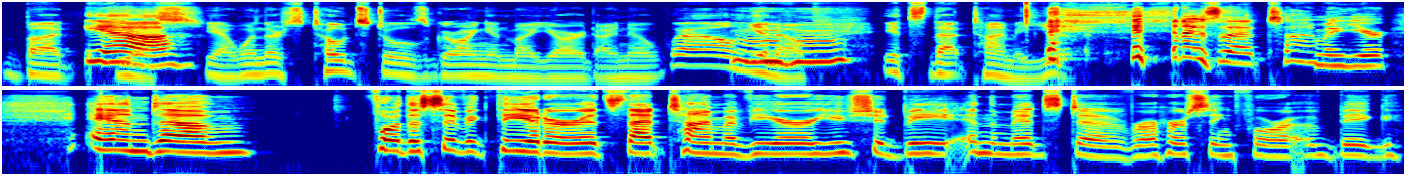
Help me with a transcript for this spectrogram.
but Yeah. yes, yeah. When there's toadstools growing in my yard, I know. Well, you Mm-hmm. know, it's that time of year. it is that time of year, and um, for the Civic Theater, it's that time of year. You should be in the midst of rehearsing for a big,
